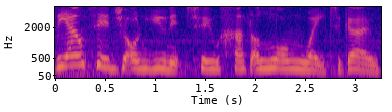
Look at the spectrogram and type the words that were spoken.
The outage on Unit 2 has a long way to go.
